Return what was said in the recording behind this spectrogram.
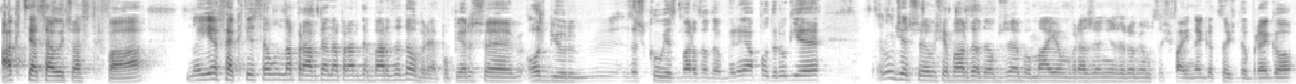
Akcja cały czas trwa. No i efekty są naprawdę, naprawdę bardzo dobre. Po pierwsze, odbiór ze szkół jest bardzo dobry, a po drugie, Ludzie czują się bardzo dobrze, bo mają wrażenie, że robią coś fajnego, coś dobrego,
